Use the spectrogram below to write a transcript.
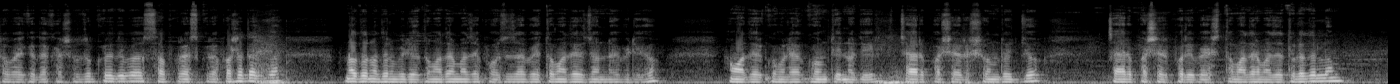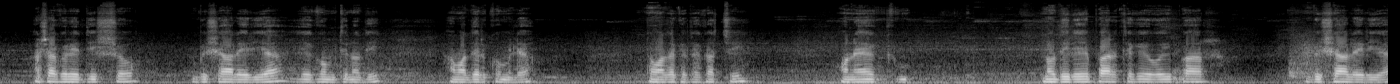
সবাইকে দেখার সুযোগ করে দেবা সাবস্ক্রাইব করে পাশে থাকবা। নতুন নতুন ভিডিও তোমাদের মাঝে পৌঁছে যাবে তোমাদের জন্য ভিডিও। আমাদের কুমিল্লা গোমতী নদীর চারপাশের সৌন্দর্য, চারপাশের পরিবেশ তোমাদের মাঝে তুলে ধরলাম। আশা করি দৃশ্য, বিশাল এরিয়া, এই গোমতী নদী আমাদের কুমিল্লা। তোমাদেরকে দেখাচ্ছি। অনেক নদীর এই পার থেকে ওই পার বিশাল এরিয়া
